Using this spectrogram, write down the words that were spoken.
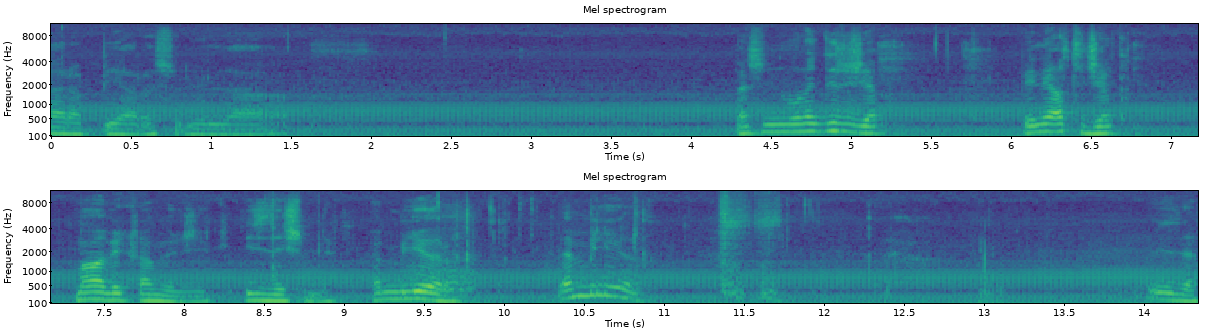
Ya Rabbi ya Resulullah. Ben şimdi buna gireceğim. Beni atacak. Mavi ekran verecek. İzle şimdi. Ben biliyorum. Ben biliyorum. İzle.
